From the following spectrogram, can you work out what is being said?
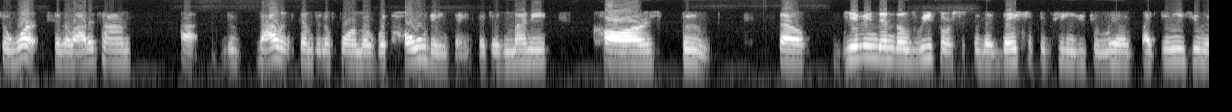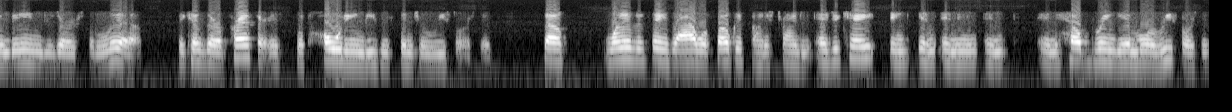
to work because a lot of times uh, the violence comes in the form of withholding things such as money, cars, food. So giving them those resources so that they can continue to live like any human being deserves to live because their oppressor is withholding these essential resources. So one of the things that I will focus on is trying to educate and, and, and, and, and help bring in more resources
